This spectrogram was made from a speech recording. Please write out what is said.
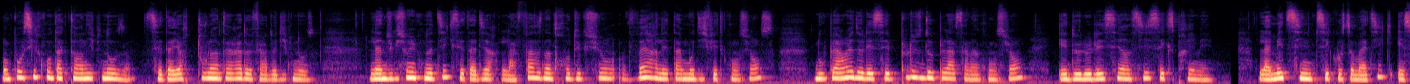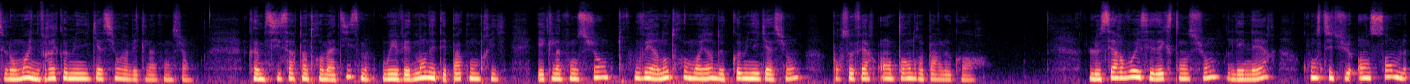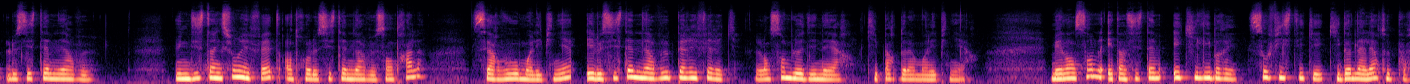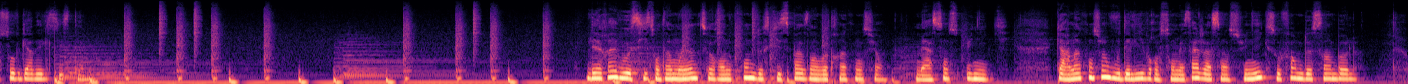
On peut aussi le contacter en hypnose, c'est d'ailleurs tout l'intérêt de faire de l'hypnose. L'induction hypnotique, c'est-à-dire la phase d'introduction vers l'état modifié de conscience, nous permet de laisser plus de place à l'inconscient et de le laisser ainsi s'exprimer. La médecine psychosomatique est selon moi une vraie communication avec l'inconscient, comme si certains traumatismes ou événements n'étaient pas compris et que l'inconscient trouvait un autre moyen de communication pour se faire entendre par le corps. Le cerveau et ses extensions, les nerfs, constituent ensemble le système nerveux. Une distinction est faite entre le système nerveux central, cerveau, moelle épinière, et le système nerveux périphérique, l'ensemble des nerfs qui partent de la moelle épinière. Mais l'ensemble est un système équilibré, sophistiqué, qui donne l'alerte pour sauvegarder le système. Les rêves aussi sont un moyen de se rendre compte de ce qui se passe dans votre inconscient, mais à sens unique. Car l'inconscient vous délivre son message à sens unique sous forme de symboles.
